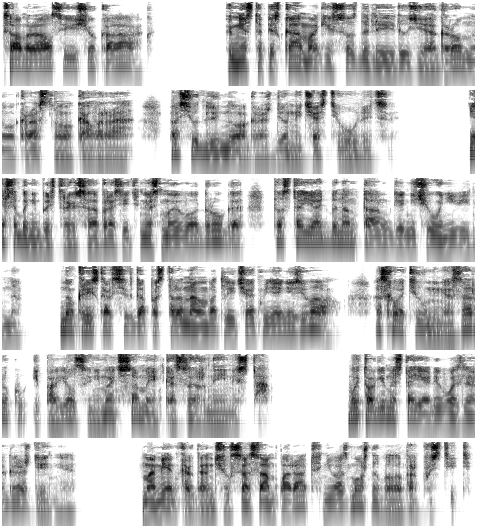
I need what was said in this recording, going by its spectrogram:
Собрался еще как. Вместо песка маги создали иллюзию огромного красного ковра по всю длину огражденной части улицы. Если бы не быстрая сообразительность моего друга, то стоять бы нам там, где ничего не видно. Но Крис, как всегда, по сторонам, в отличие от меня, не зевал, а схватил меня за руку и повел занимать самые козырные места. В итоге мы стояли возле ограждения. Момент, когда начался сам парад, невозможно было пропустить.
